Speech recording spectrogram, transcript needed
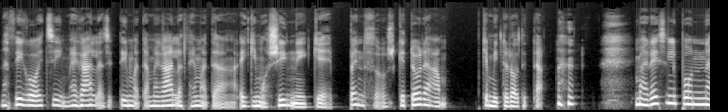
να θίγω έτσι μεγάλα ζητήματα, μεγάλα θέματα εγκυμοσύνη και πένθος και τώρα και μητρότητα. Μ' αρέσει λοιπόν να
